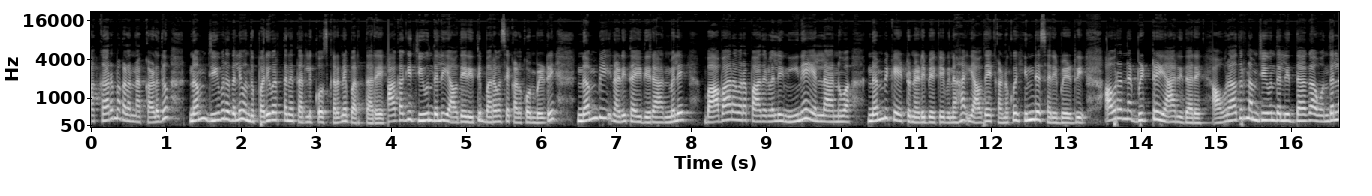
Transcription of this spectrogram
ಆ ಕರ್ಮಗಳನ್ನು ಕಳೆದು ನಮ್ಮ ಜೀವನದಲ್ಲಿ ಒಂದು ಪರಿವರ್ತನೆ ತರಲಿಕ್ಕೋಸ್ಕರನೇ ಬರ್ತಾರೆ. ಹಾಗಾಗಿ ಜೀವನದಲ್ಲಿ ಯಾವುದೇ ರೀತಿ ಭರವಸೆ ಕಳ್ಕೊಂಡ್ಬಿಡ್ರಿ. ನಂಬಿ ನಡೀತಾ ಇದ್ದೀರಾ ಅಂದಮೇಲೆ ಬಾಬಾರವರ ಪಾದಗಳಲ್ಲಿ ನೀನೇ ಎಲ್ಲ ಅನ್ನುವ ನಂಬಿಕೆ ಇಟ್ಟು ನಡಿಬೇಕೆ ವಿನಃ ಯಾವುದೇ ಕಾರಣಕ್ಕೂ ಹಿಂದೆ ಸರಿಬೇಡ್ರಿ. ಅವರನ್ನು ಬಿಟ್ಟರೆ ಯಾರಿದ್ದಾರೆ? ಅವರಾದರೂ ನಮ್ಮ ಜೀವನದಲ್ಲಿ ಇದ್ದಾಗ ಒಂದಲ್ಲ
